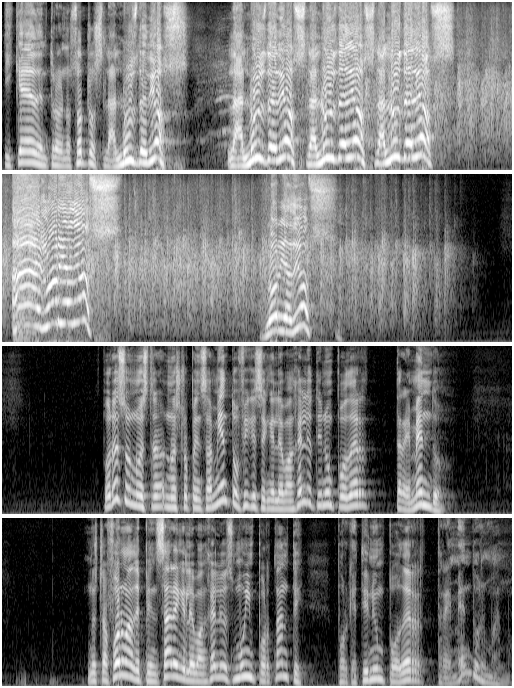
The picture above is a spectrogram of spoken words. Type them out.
y quede dentro de nosotros la luz de Dios. La luz de Dios, la luz de Dios, la luz de Dios. ¡Ah, gloria a Dios! Gloria a Dios. Por eso nuestro pensamiento, fíjese, en el Evangelio tiene un poder tremendo. Nuestra forma de pensar en el Evangelio es muy importante porque tiene un poder tremendo, hermano.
